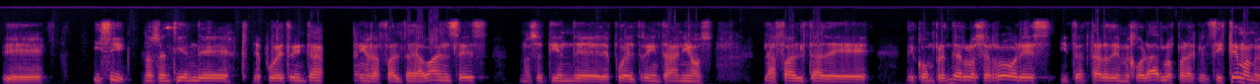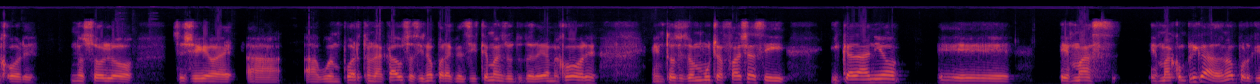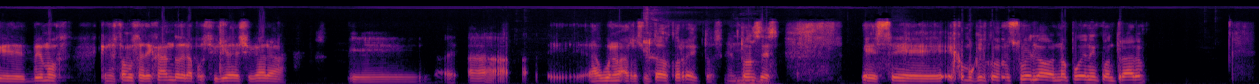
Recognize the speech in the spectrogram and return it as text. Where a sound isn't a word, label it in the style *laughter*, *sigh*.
Eh, y sí, no se entiende después de 30 años la falta de avances, no se entiende después de 30 años la falta de, comprender los errores y tratar de mejorarlos para que el sistema mejore, no solo se llegue a, buen puerto en la causa, sino para que el sistema en su totalidad mejore. Entonces son muchas fallas y, cada año eh, es, más, es más complicado, ¿no? porque vemos que nos estamos alejando de la posibilidad de llegar a, eh, a, bueno, a resultados correctos. Entonces, es, eh, es como que el consuelo no pueden encontrar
